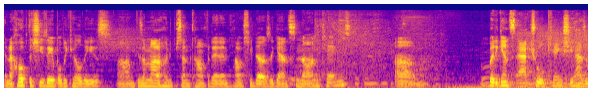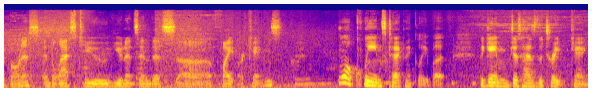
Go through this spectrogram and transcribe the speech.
and I hope that she's able to kill these, because um, I'm not 100% confident in how she does against non-kings. Um, but against actual kings, she has a bonus, and the last two units in this uh, fight are kings. Well, queens, technically, but the game just has the trait king,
